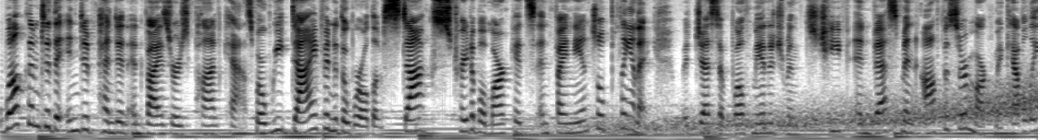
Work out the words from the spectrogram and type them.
Welcome to the Independent Advisors Podcast, where we dive into the world of stocks, tradable markets, and financial planning with Jessup Wealth Management's Chief Investment Officer, Mark McEvely,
